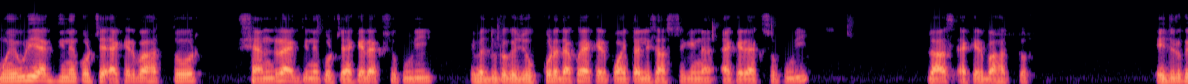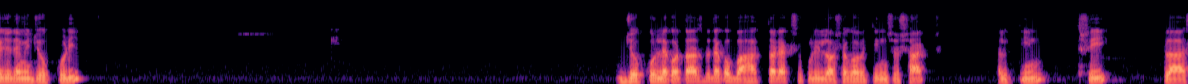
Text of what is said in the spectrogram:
ময়ূরী একদিনে করছে একের বাহাত্তর, স্যান্ড্রা একদিনে করছে একের একশো কুড়ি। এবার দুটোকে যোগ করে দেখো, একের পঁয়তাল্লিশ আসছে কিনা, একের একশো কুড়ি। প্লাস একের বাহাত্তর। এই দুটোকে যদি আমি যোগ করি, যোগ করলে কত আসবে? দেখো, বাহাত্তর একশো কুড়ি লসক হবে তিনশো ষাট। তাহলে তিন, থ্রি প্লাস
